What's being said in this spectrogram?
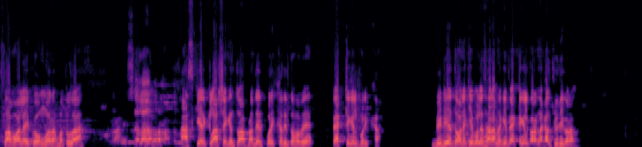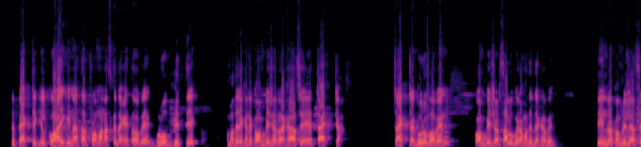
আসসালামু আলাইকুম ওয়া রাহমাতুল্লাহ। সালাম আজকের ক্লাসে কিন্তু আপনাদের পরীক্ষা দিতে হবে প্র্যাকটিক্যাল পরীক্ষা। ভিডিওতে অনেকেই বলে স্যার আপনি কি প্র্যাকটিক্যাল করেন না কাল থিওরি করান? তো প্র্যাকটিক্যাল করাই কিনা তার প্রমাণ আজকে দেখাইতে হবে গ্রুপ ভিত্তিক। আমাদের এখানে কম্পিউটার রাখা আছে চারটা। চারটা গ্রুপ হবেন কম্পিউটার চালু করে আমাদের দেখাবেন। তিন রকম রিলে আছে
